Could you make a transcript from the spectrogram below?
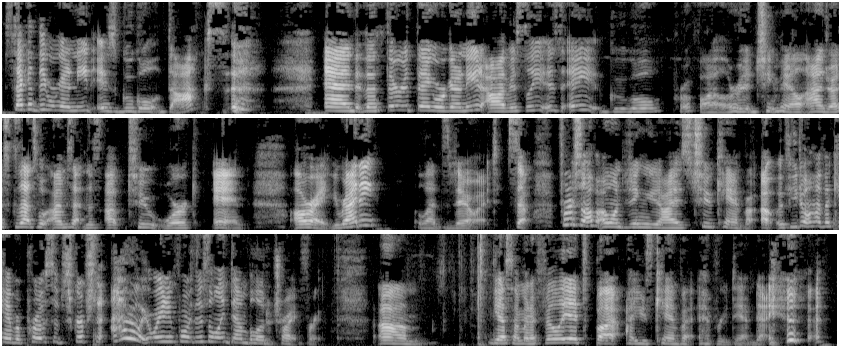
Second thing we're going to need is Google Docs. And the third thing we're going to need, obviously, is a Google profile or a Gmail address because that's what I'm setting this up to work in. All right, you ready? Let's do it. So, first off, I want to bring you guys to Canva. Oh, if you don't have a Canva Pro subscription, I don't know what you're waiting for. There's a link down below to try it free. Um, yes, I'm an affiliate, but I use Canva every damn day.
